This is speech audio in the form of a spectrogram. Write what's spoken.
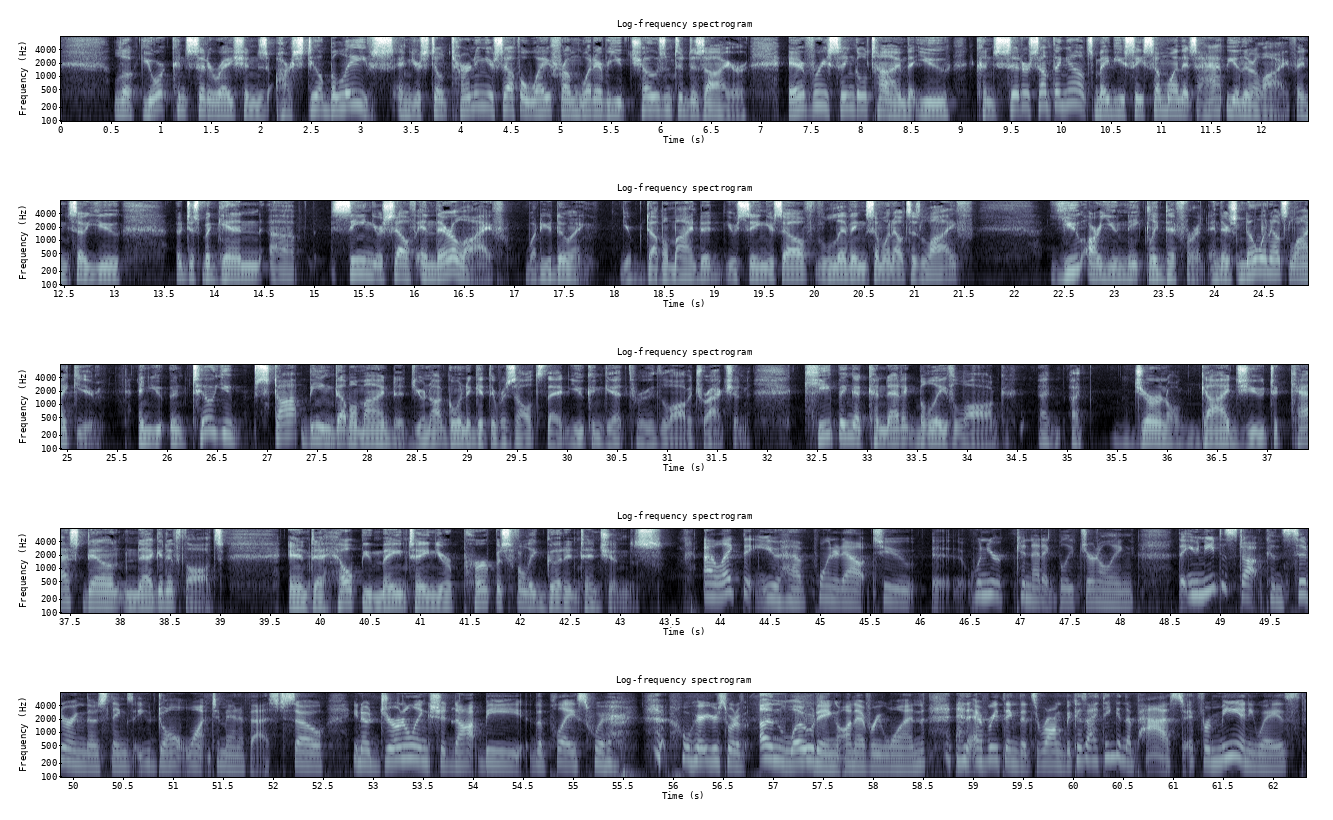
Look, your considerations are still beliefs, and you're still turning yourself away from whatever you've chosen to desire every single time that you consider something else. Maybe you see someone that's happy in their life, and so you just begin uh, seeing yourself in their life. What are you doing? You're double minded. You're seeing yourself living someone else's life. You are uniquely different, and there's no one else like you. And you, until you stop being double minded, you're not going to get the results that you can get through the law of attraction. Keeping a kinetic belief log, a, a journal, guides you to cast down negative thoughts and to help you maintain your purposefully good intentions. I like that you have pointed out to uh, when you're kinetic belief journaling that you need to stop considering those things that you don't want to manifest. So, you know, journaling should not be the place where where you're sort of unloading on everyone and everything that's wrong because I think in the past, for me anyways,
